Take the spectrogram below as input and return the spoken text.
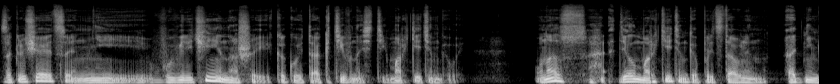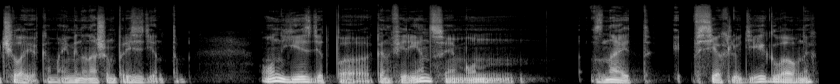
заключается не в увеличении нашей какой-то активности маркетинговой. У нас отдел маркетинга представлен одним человеком, а именно нашим президентом. Он ездит по конференциям, он знает всех людей главных,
